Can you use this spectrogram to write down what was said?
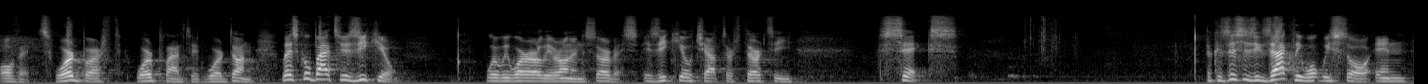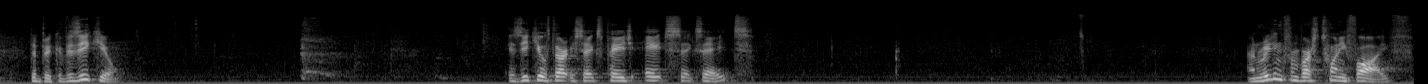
of it. Word birthed, word planted, word done. Let's go back to Ezekiel, where we were earlier on in the service. Ezekiel chapter 36. Because this is exactly what we saw in the book of Ezekiel. Ezekiel 36, page 868. And reading from verse 25,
